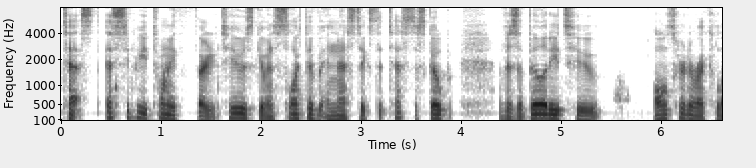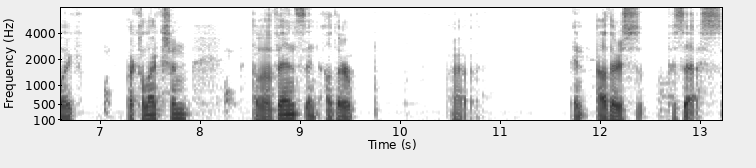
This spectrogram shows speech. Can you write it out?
test. SCP-2032 is given selective amnestics to test the scope of his ability to alter the recollec- recollection of events and other uh, and others possess.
